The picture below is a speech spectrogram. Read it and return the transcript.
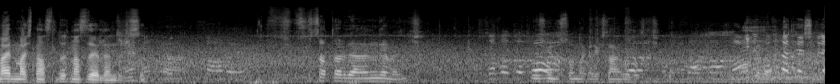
Aynı maç nasıldı? Nasıl değerlendirirsin? Fırsatları değerlendiremedik. Üzgünüz sonuna kadar iki tane gol yedik.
